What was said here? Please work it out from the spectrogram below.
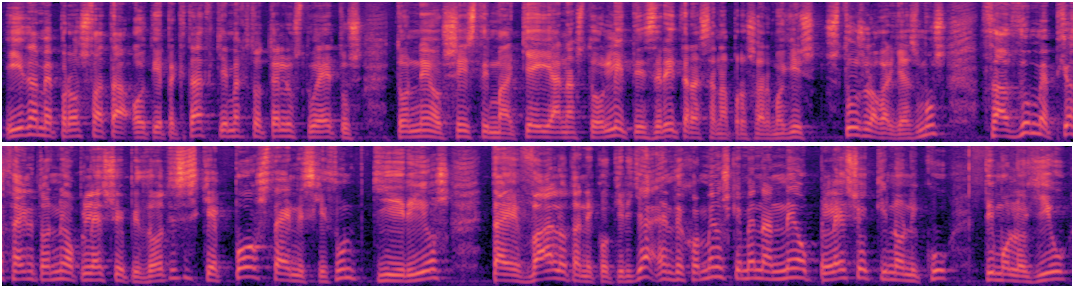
Είδαμε πρόσφατα ότι επεκτάθηκε μέχρι το τέλος του έτους το νέο σύστημα και η αναστολή της ρήτρας αναπροσαρμογής στους λογαριασμούς. Θα δούμε ποιο θα είναι το νέο πλαίσιο επιδότησης και πώς θα ενισχυθούν κυρίως τα ευάλωτα νοικοκυριά, ενδεχομένως και με ένα νέο πλαίσιο κοινωνικού τιμολογίου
